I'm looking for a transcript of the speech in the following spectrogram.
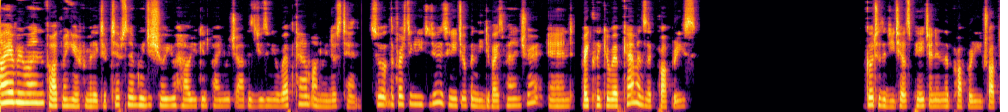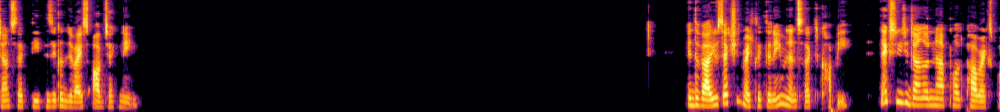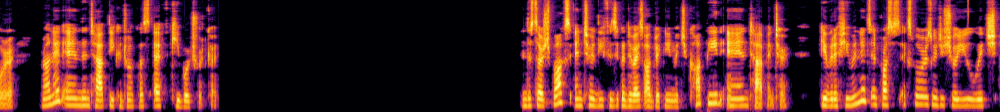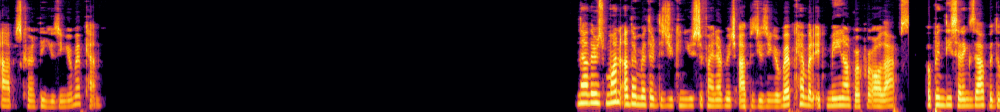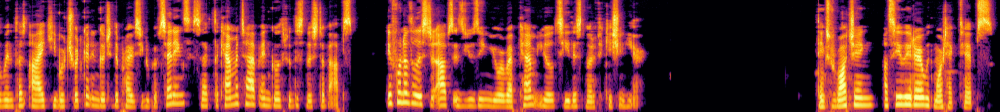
Hi everyone, Fatma here from Addictive Tips and I'm going to show you how you can find which app is using your webcam on Windows 10. So the first thing you need to do is you need to open the device manager and right click your webcam and select properties. Go to the details page and in the property drop down select the physical device object name. In the value section, right click the name and then select copy. Next, you need to download an app called Process Explorer. Run it and then tap the Ctrl plus F keyboard shortcut. In the search box, enter the physical device object name that you copied and tap enter. Give it a few minutes and Process Explorer is going to show you which app is currently using your webcam. Now there's one other method that you can use to find out which app is using your webcam, but it may not work for all apps. Open the Settings app with the Win plus I keyboard shortcut and go to the Privacy group of settings, select the Camera tab, and go through this list of apps. If one of the listed apps is using your webcam, you'll see this notification here. Thanks for watching. I'll see you later with more tech tips.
